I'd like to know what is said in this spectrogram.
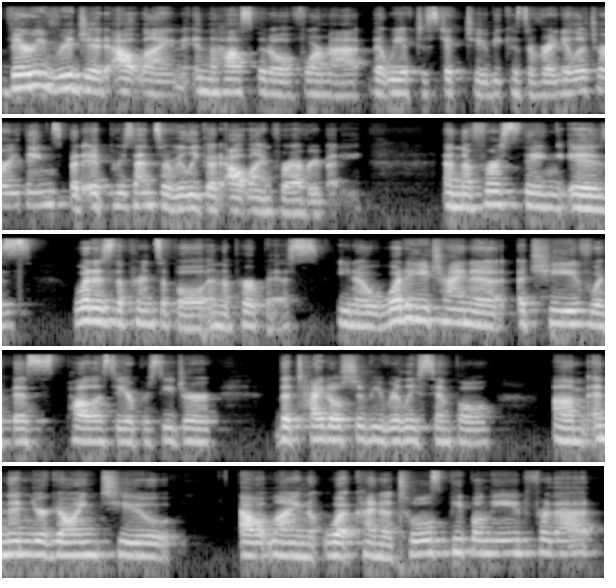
very rigid outline in the hospital format that we have to stick to because of regulatory things but it presents a really good outline for everybody and the first thing is what is the principle and the purpose? You know, what are you trying to achieve with this policy or procedure? The title should be really simple. Um, and then you're going to outline what kind of tools people need for that.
